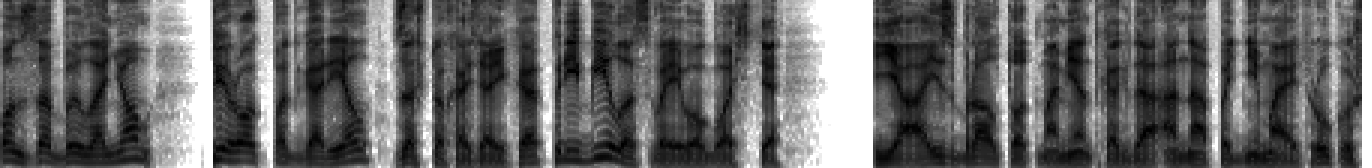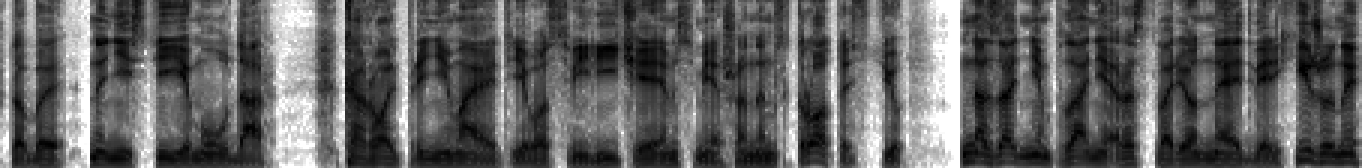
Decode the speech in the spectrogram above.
он забыл о нем, пирог подгорел, за что хозяйка прибила своего гостя. Я избрал тот момент, когда она поднимает руку, чтобы нанести ему удар. Король принимает его с величием, смешанным с кротостью. На заднем плане растворенная дверь хижины,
